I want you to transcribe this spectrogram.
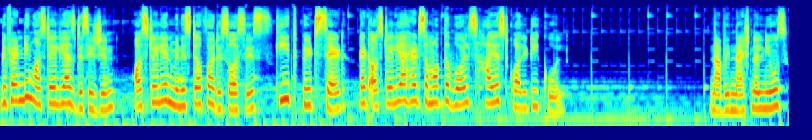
Defending Australia's decision, Australian Minister for Resources Keith Pitt said that Australia had some of the world's highest quality coal. Now in national news,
